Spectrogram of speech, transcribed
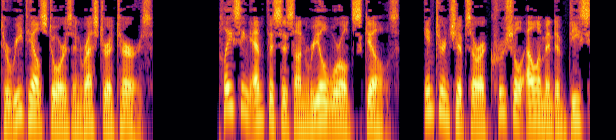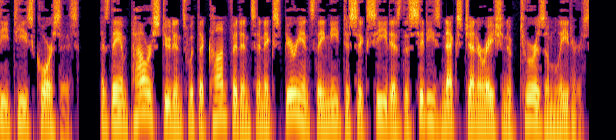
to retail stores and restaurateurs. Placing emphasis on real-world skills, internships are a crucial element of DCT's courses, as they empower students with the confidence and experience they need to succeed as the city's next generation of tourism leaders.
